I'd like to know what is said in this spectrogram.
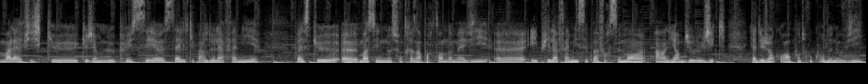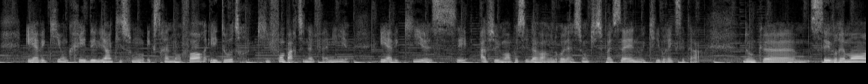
Moi, l'affiche que, que j'aime le plus, c'est celle qui parle de la famille parce que euh, moi c'est une notion très importante dans ma vie euh, et puis la famille c'est pas forcément un lien biologique. Il y a des gens qu'on rencontre au cours de nos vies et avec qui on crée des liens qui sont extrêmement forts et d'autres qui font partie de notre famille et avec qui euh, c'est absolument impossible d'avoir une relation qui soit saine ou équilibrée, etc. Donc c'est vraiment,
